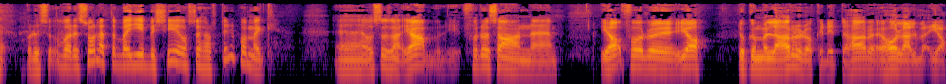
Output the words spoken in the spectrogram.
var, det så, var det så lett å bare gi beskjed, og så hørte de på meg? Eh, og så sa han Ja, for da sa han Ja, for Ja, dere må lære dere dette her. Ja,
